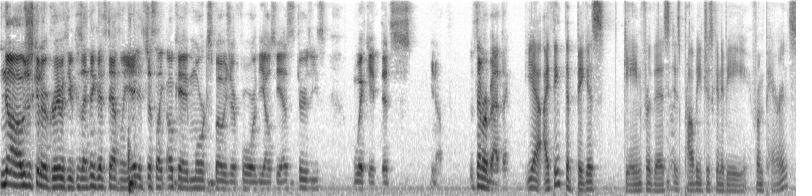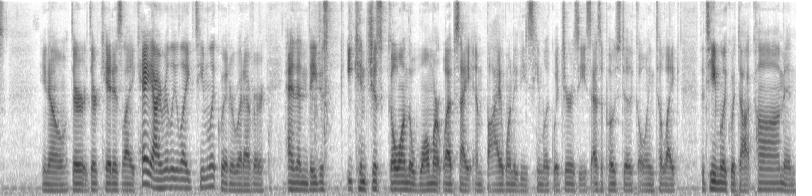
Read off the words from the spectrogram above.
No, I was just going to agree with you because I think that's definitely it. It's just like okay, more exposure for the LCS jerseys. Wicked. That's you know, it's never a bad thing. Yeah, I think the biggest gain for this is probably just going to be from parents. You know, their their kid is like, "Hey, I really like Team Liquid or whatever," and then they just you can just go on the Walmart website and buy one of these Team Liquid jerseys as opposed to going to like the teamliquid.com and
